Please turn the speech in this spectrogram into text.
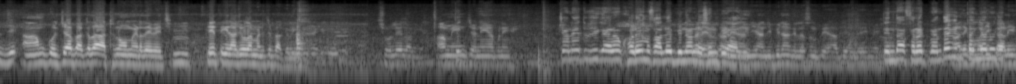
ਜੇ ਆਮ ਕੁਲਚਾ ਪੱਕਦਾ 8-9 ਮਿੰਟ ਦੇ ਵਿੱਚ। ਤੇ 13-14 ਮਿੰਟ ਚ ਪੱਕਦੀ ਹੈ। ਛੋਲੇ ਲਾ ਆ ਮੇਨ ਚਨੇ ਆਪਣੇ। ਚਨੇ ਤੁਸੀਂ ਕਹਿ ਰਹੇ ਹੋ ਖੜੇ ਮਸਾਲੇ ਬਿਨਾਂ ਲਸਣ ਪਿਆਜ਼ ਹਾਂਜੀ ਹਾਂਜੀ ਬਿਨਾਂ ਲਸਣ ਪਿਆਜ਼ ਦੇ ਹੁੰਦੇ ਮੇਰੇ ਤਿੰਨ ਦਾ ਫ਼ਰਕ ਪੈਂਦਾ ਵੀ ਕਈਆਂ ਨੂੰ ਕਾਲੀ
